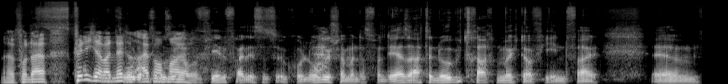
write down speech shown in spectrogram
Ne, Von daher finde ich aber nett und einfach mal. Auf jeden Fall ist es ökologisch, wenn man das von der Seite nur betrachten möchte, auf jeden Fall ähm,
